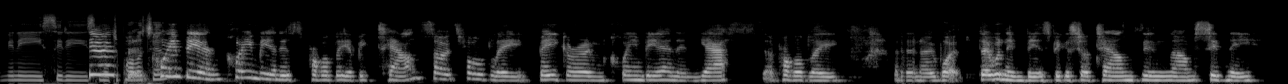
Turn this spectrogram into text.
mini cities, Yeah, metropolitan. Queanbeyan, Queanbeyan is probably a big town, so it's probably Bega and Queanbeyan and Yass are probably, I don't know what, they wouldn't even be as big as your towns in um, Sydney.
